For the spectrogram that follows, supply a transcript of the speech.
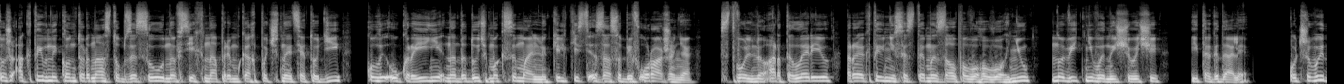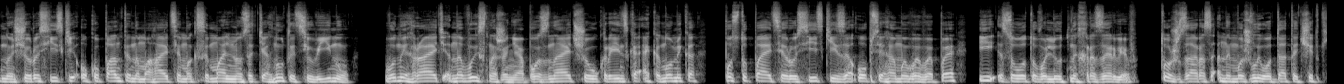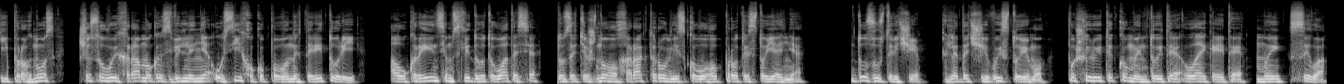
Тож активний контрнаступ ЗСУ на всіх напрямках почнеться тоді, коли Україні нададуть максимальну кількість засобів ураження, ствольну артилерію, реактивні системи залпового вогню, новітні винищувачі і так далі. Очевидно, що російські окупанти намагаються максимально затягнути цю війну. Вони грають на виснаження, бо знають, що українська економіка поступається російській за обсягами ВВП і золотовалютних резервів. Тож зараз неможливо дати чіткий прогноз часових рамок звільнення усіх окупованих територій, а українцям слід готуватися до затяжного характеру військового протистояння. До зустрічі, глядачі, вистоїмо, поширюйте, коментуйте, лайкайте. Ми сила.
